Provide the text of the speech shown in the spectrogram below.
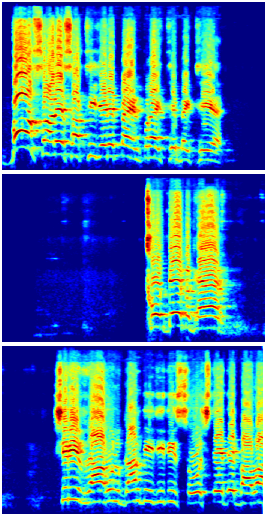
ਬਹੁਤ ਸਾਰੇ ਸਾਥੀ ਜਿਹੜੇ ਭੈਣ ਭਰਾ ਇੱਥੇ ਬੈਠੇ ਆ ਤੁਹਾਡੇ ਬਗੈਰ ਸ਼੍ਰੀ ਰਾਹੁਲ ਗਾਂਧੀ ਜੀ ਦੀ ਸੋਚ ਤੇ ਤੇ ਬਾਬਾ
